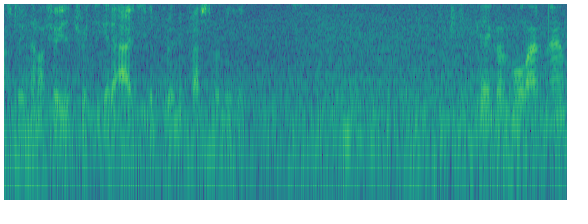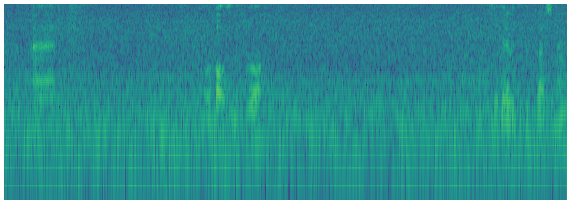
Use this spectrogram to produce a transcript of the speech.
I'll do the last two and then I'll show you the trick to get it out because you've got to put it in the press to remove it. Okay, got them all out now. Um, all the bolts on the floor. Take it over to the press now.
